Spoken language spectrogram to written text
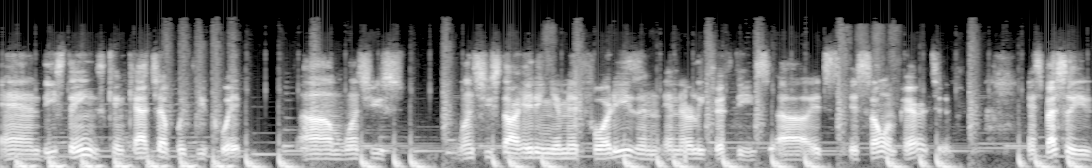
and these things can catch up with you quick um, once you once you start hitting your mid 40s and, and early 50s. Uh, it's it's so imperative, especially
